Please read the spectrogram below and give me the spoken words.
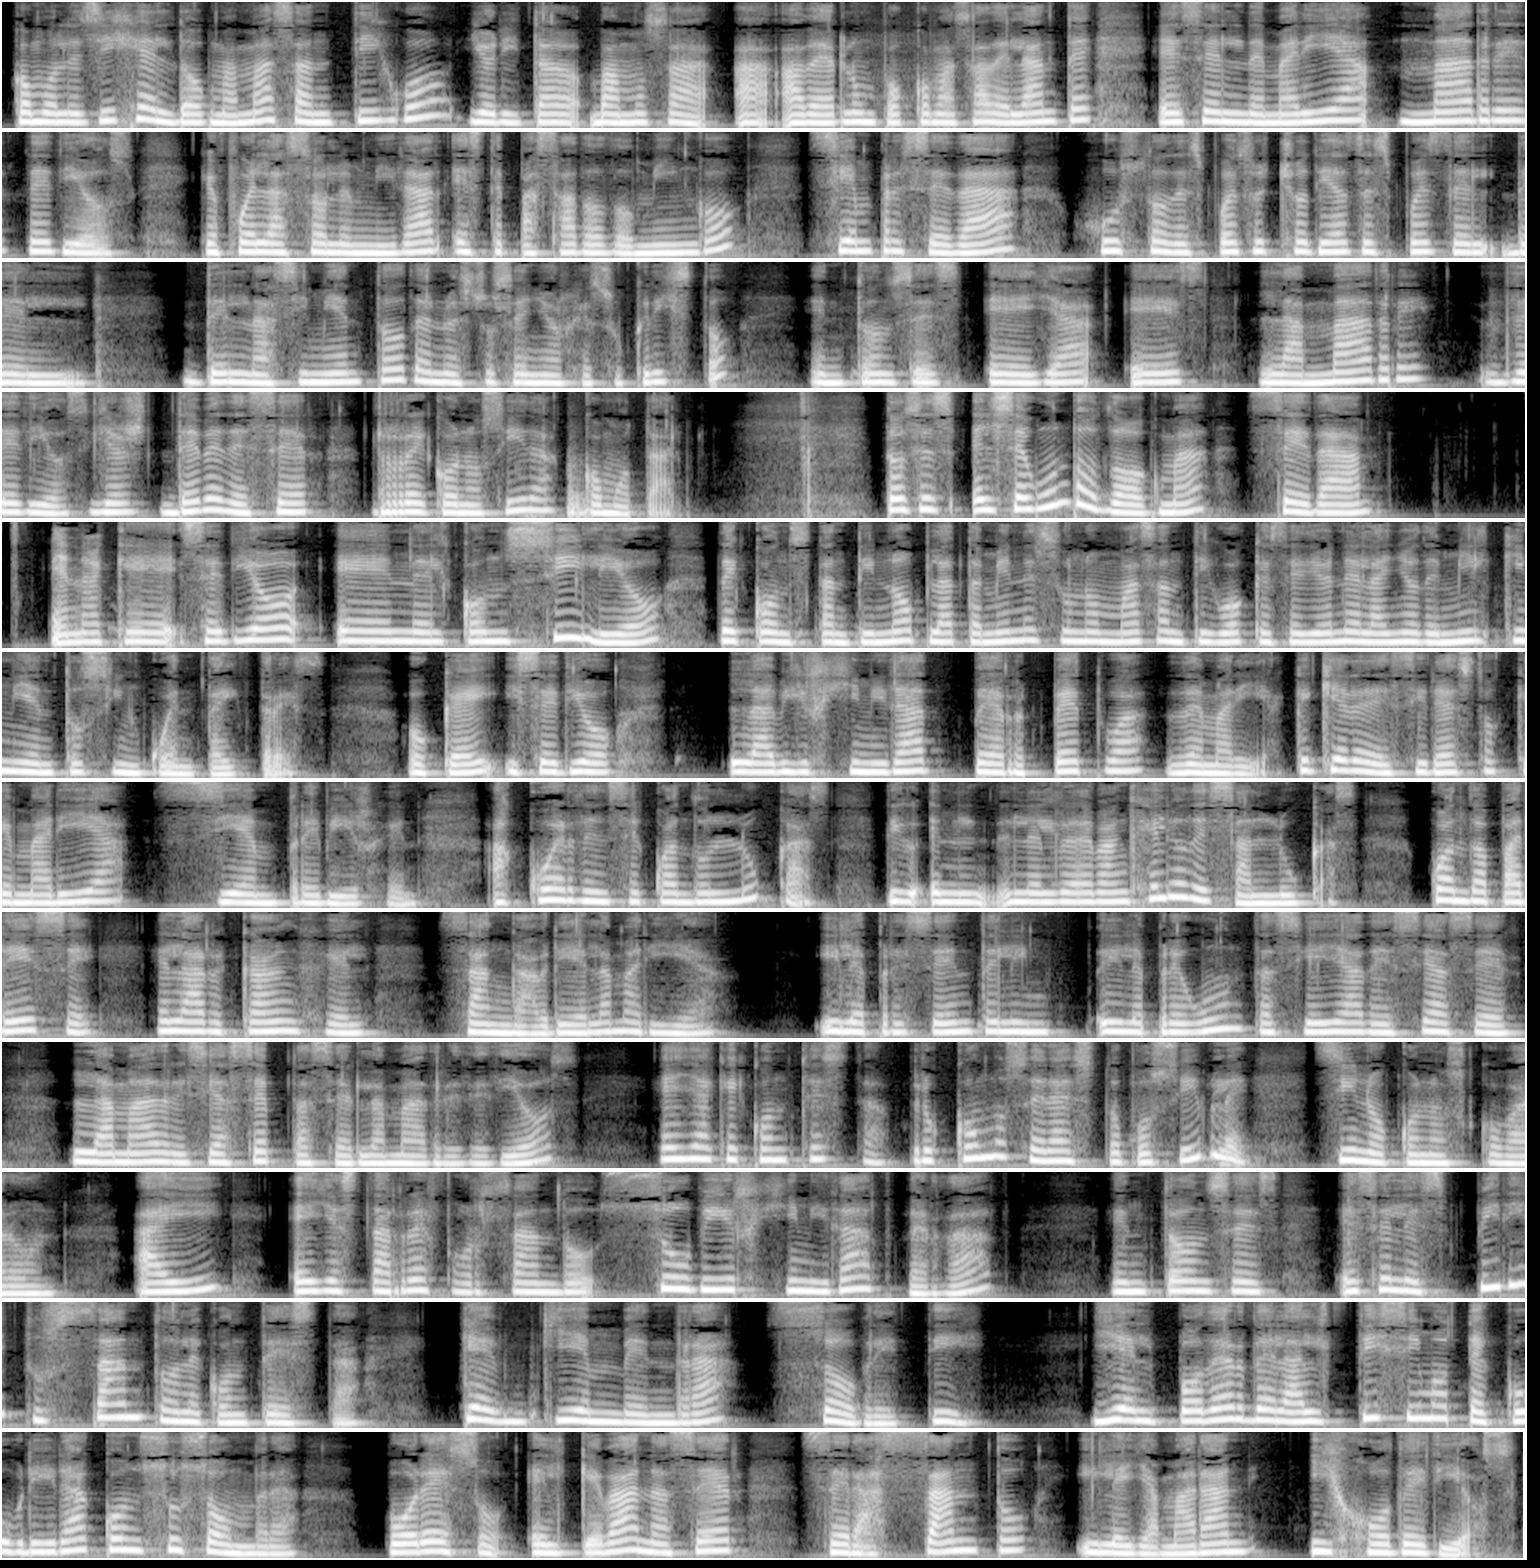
Como les dije, el dogma más antiguo, y ahorita vamos a, a, verlo un poco más adelante, es el de María, Madre de Dios, que fue la solemnidad este pasado domingo. Siempre se da justo después, ocho días después del, del, del nacimiento de nuestro Señor Jesucristo. Entonces ella es la Madre de Dios y debe de ser reconocida como tal. Entonces, el segundo dogma se da en la que se dio en el concilio de Constantinopla, también es uno más antiguo que se dio en el año de 1553, ¿ok? Y se dio la virginidad perpetua de María. ¿Qué quiere decir esto? Que María siempre virgen. Acuérdense cuando Lucas, digo, en, el Evangelio de San Lucas, cuando aparece el arcángel San Gabriel a María y le presenta y le pregunta si ella desea ser la madre, si acepta ser la madre de Dios, ella que contesta, pero ¿cómo será esto posible si no conozco varón? Ahí ella está reforzando su virginidad, ¿verdad? Entonces es el Espíritu Santo le contesta, que quien vendrá sobre ti, y el poder del Altísimo te cubrirá con su sombra. Por eso el que va a nacer será santo y le llamarán Hijo de Dios.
